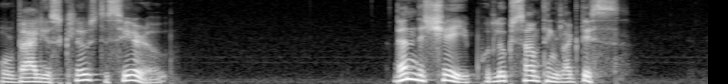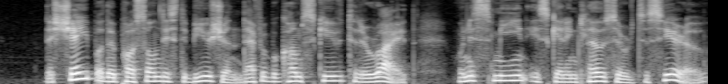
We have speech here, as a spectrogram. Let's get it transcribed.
or values close to zero. Then the shape would look something like this. The shape of the Poisson distribution therefore becomes skewed to the right when its mean is getting closer to zero.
